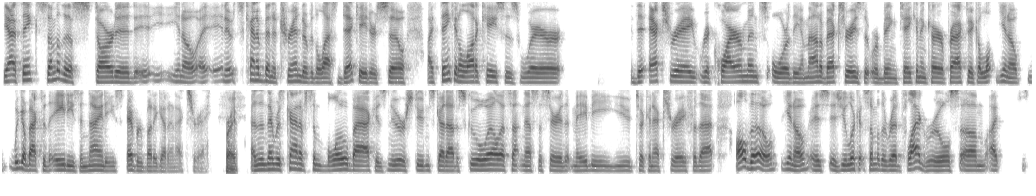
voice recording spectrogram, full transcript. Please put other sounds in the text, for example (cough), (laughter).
Yeah, I think some of this started, you know, and it's kind of been a trend over the last decade or so. I think in a lot of cases where the x-ray requirements or the amount of x-rays that were being taken in chiropractic you know we go back to the 80s and 90s everybody got an x-ray Right. And then there was kind of some blowback as newer students got out of school. Well, that's not necessary that maybe you took an x-ray for that. Although, you know, as as you look at some of the red flag rules, um, I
